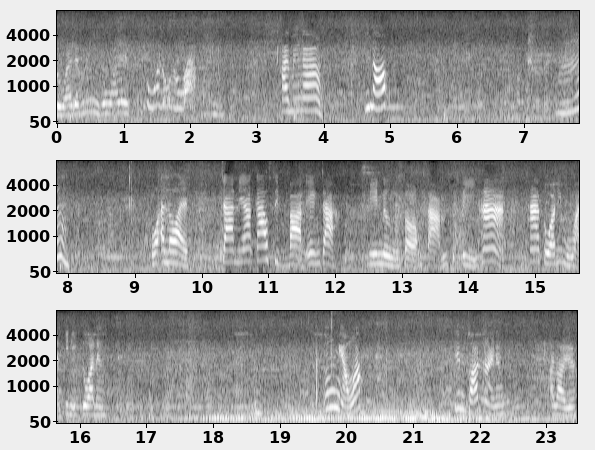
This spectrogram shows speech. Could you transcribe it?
รัวเลยไม่รัวเลยรัวรัวรัวใครไม่น่าพี่นกอืม โอ้อร่อย จานเนี้ย90 บาทเองจ้ะ มีหนึ่งสองสามสี่ห้าห้าตัวที่หมูหวานกินอีกตัวหนึ่งอืมอืมเหนียวอะจิ้มซอสหน่อยหนึงอร่อยเลย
